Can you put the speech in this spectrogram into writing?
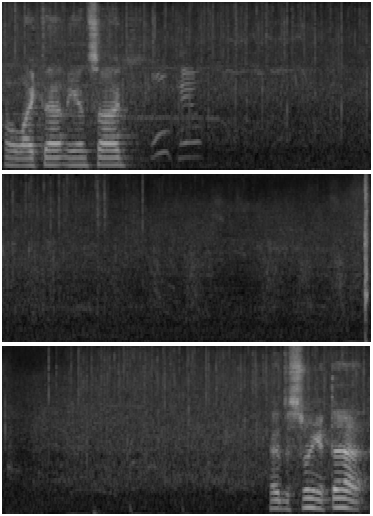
I don't like that on the inside. Had to swing at that.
